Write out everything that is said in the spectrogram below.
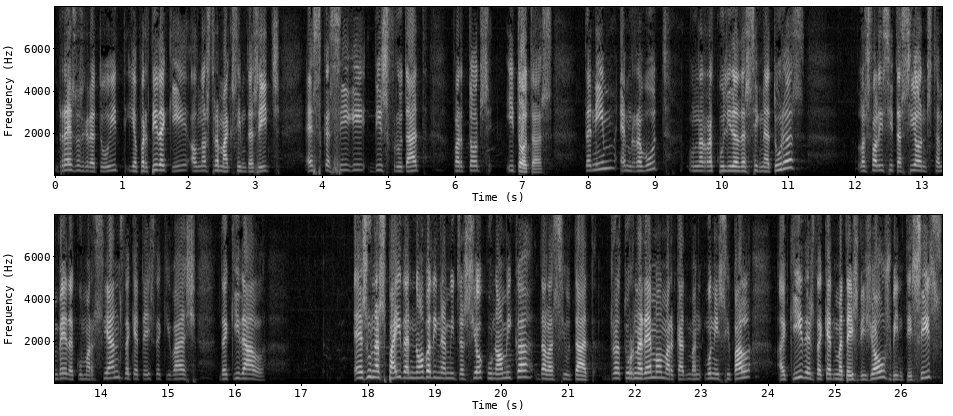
res és gratuït i a partir d'aquí el nostre màxim desig és que sigui disfrutat per tots i totes. Tenim, hem rebut una recollida de signatures, les felicitacions també de comerciants d'aquest eix d'aquí baix, d'aquí dalt, és un espai de nova dinamització econòmica de la ciutat. Retornarem al mercat municipal aquí des d'aquest mateix dijous, 26,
